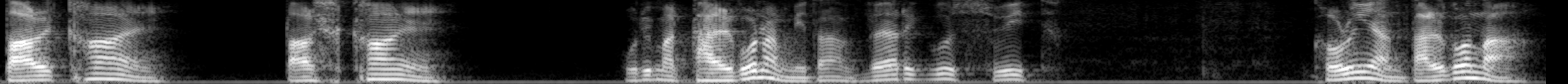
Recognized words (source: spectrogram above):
달카이 달카이 우리말 달고나입니다. Very good sweet Korean 달고나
